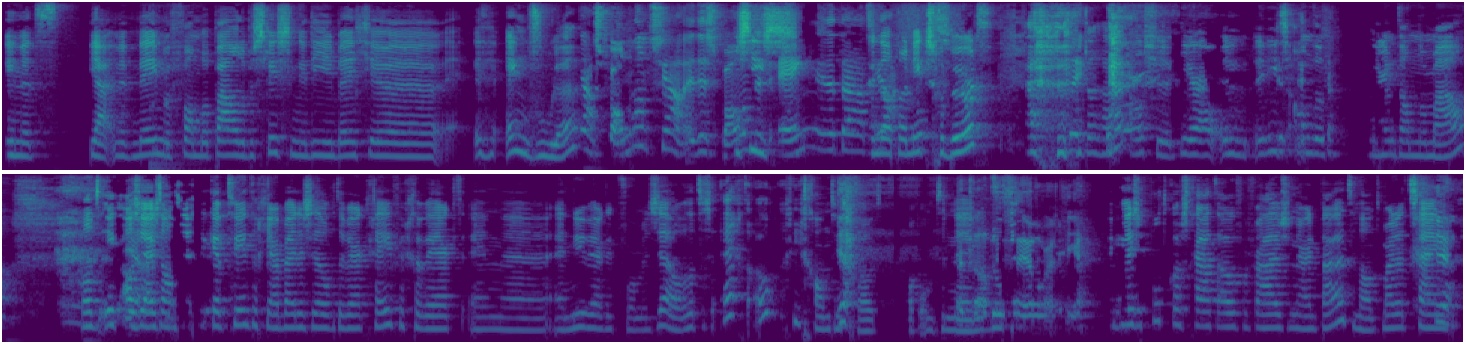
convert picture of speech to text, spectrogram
in het, ja, in het nemen van bepaalde beslissingen die een beetje eh, eng voelen. Ja, spannend. Ja, het is spannend. Het is Precies. eng, inderdaad. En ja, dat er niks gebeurt. Nee. Als je keer een, een iets anders neemt dan normaal. Want ik, als Ja. jij dan zegt, ik heb twintig jaar bij dezelfde werkgever gewerkt en, eh, en nu werk ik voor mezelf. Dat is echt ook een gigantisch Ja. grote stap om te nemen. Dat is heel erg, ja. deze podcast gaat over verhuizen naar het buitenland. Maar dat zijn,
